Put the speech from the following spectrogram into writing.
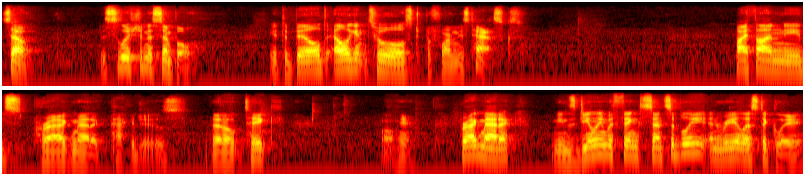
So the solution is simple. You have to build elegant tools to perform these tasks. Python needs pragmatic packages that'll take, well, here. Pragmatic means dealing with things sensibly and realistically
